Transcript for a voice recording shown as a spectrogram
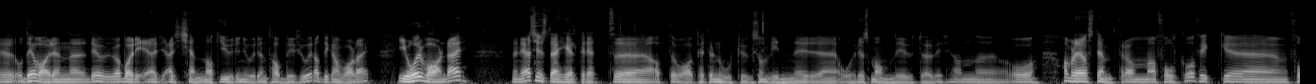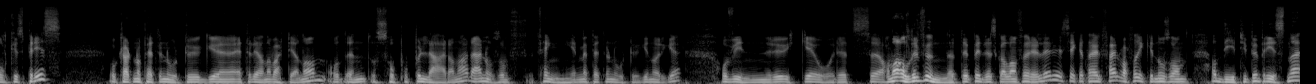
Uh, og det var, en, det var bare å erkjenne at juryen gjorde en tabbe i fjor, at ikke han var der. I år var han der. Men jeg syns det er helt rett uh, at det var Petter Northug som vinner uh, årets mannlige utøver. Han, og han ble jo stemt fram av folket og fikk Folkets pris. Og klart Når Petter Northug, etter det han har vært igjennom, og, den, og så populær han er Det er noe som fenger med Petter Northug i Norge. Og vinner du ikke årets Han har aldri vunnet det på Idrettsgallaen før heller, hvis jeg ikke tar helt feil. I hvert fall ikke noe sånn av de type prisene.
